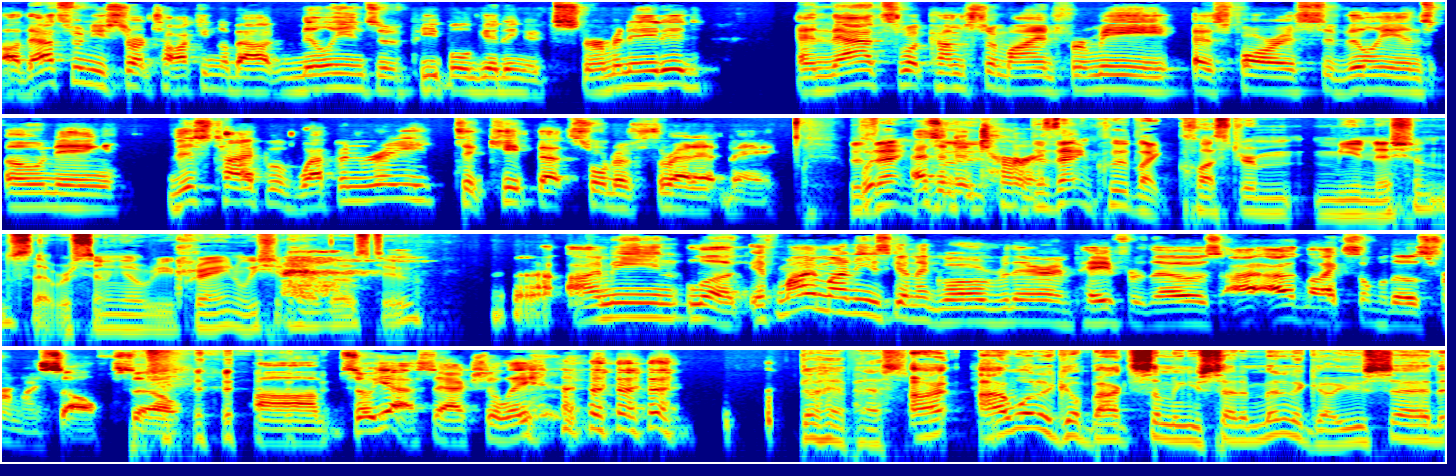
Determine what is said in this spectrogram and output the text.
uh, that's when you start talking about millions of people getting exterminated And that's what comes to mind for me as far as civilians owning this type of weaponry to keep that sort of threat at bay. Does that as a deterrent. Does that include like cluster munitions that we're sending over Ukraine? We should have those too. I mean, look, if my money is going to go over there and pay for those, I, I'd like some of those for myself. So, um, so yes, actually. Go ahead, Pastor. I, I want to go back to something you said a minute ago. You said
